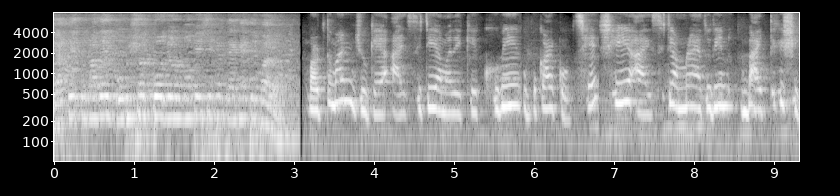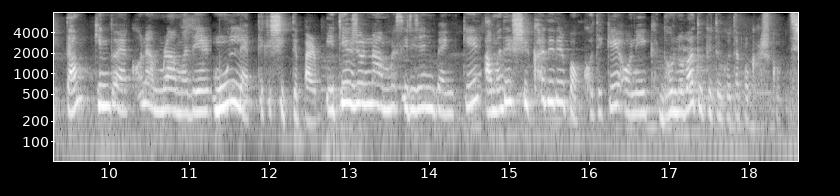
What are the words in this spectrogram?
যাতে তোমাদের ভবিষ্যৎ প্রজন্মকে সেটা দেখাতে পারো। বর্তমান যুগে আইসিটি আমাদেরকে খুবই উপকার করছে। সেই আইসিটি আমরা এতদিন বাইরে থেকে শিখতাম কিন্তু এখন আমরা আমাদের মূল ল্যাব থেকে শিখতে পারব। এটির জন্য আমরা সিটিজেন ব্যাংককে আমাদের শিক্ষার্থীদের পক্ষ থেকে অনেক ধন্যবাদ ও কৃতজ্ঞতা প্রকাশ করছি।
